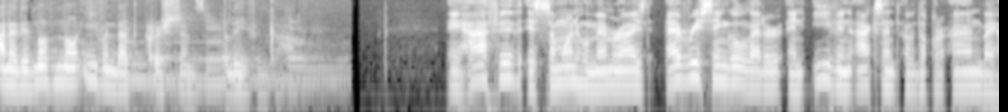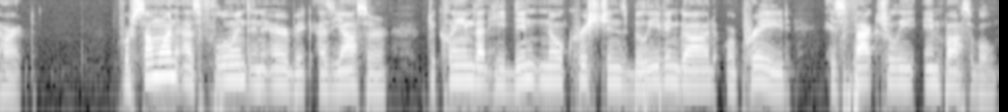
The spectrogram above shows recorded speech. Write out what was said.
And I did not know even that Christians believe in God. A Hafidh is someone who memorized every single letter and even accent of the Quran by heart. For someone as fluent in Arabic as Yasser to claim that he didn't know Christians believe in God or prayed is factually impossible.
